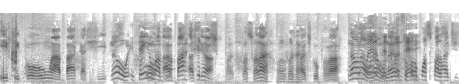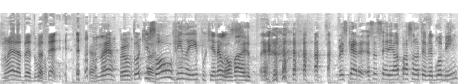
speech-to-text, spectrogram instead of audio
e ficou um abacaxi. Não, e tem Pô, uma, a- uma parte assim, que ó. eles- Posso falar? Ah, desculpa, vai lá. Não, não, Não era não, a não falando, posso falar de. de- Não era do Edu a série? Né? Eu tô aqui Ah. só ouvindo aí, porque, né? Não os- vai. Mas, cara, essa série ela passou na TV Globinho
